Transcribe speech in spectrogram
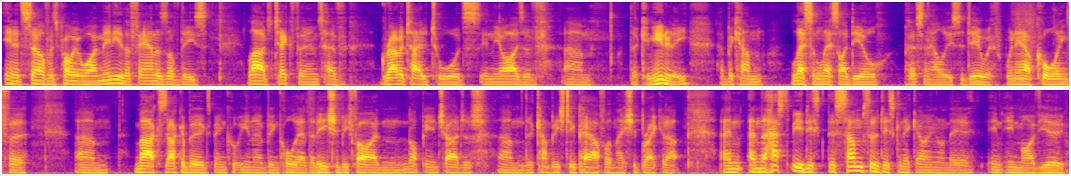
in itself is probably why many of the founders of these large tech firms have gravitated towards, in the eyes of um, the community, have become less and less ideal personalities to deal with. We're now calling for um, Mark Zuckerberg's been you know been called out that he should be fired and not be in charge of um, the company's too powerful and they should break it up. And and there has to be a dis- there's some sort of disconnect going on there in in my view.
